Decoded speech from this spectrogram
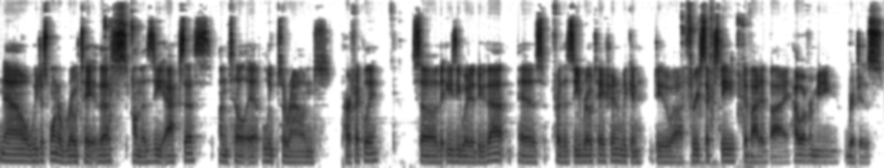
Now we just want to rotate this on the z-axis until it loops around perfectly. So the easy way to do that is for the z rotation, we can do uh, 360 divided by however many ridges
